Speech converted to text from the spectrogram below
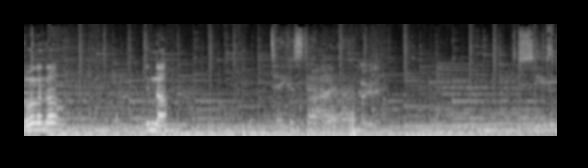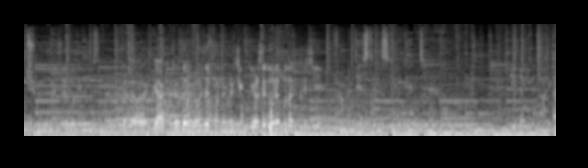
도망간다. 있나? 아, 가기래. 그래서 야그 정도면 열쇠보다 훨씬 열쇠 거리보다 크지. From a distance, you can tell. 2등이는 나니까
